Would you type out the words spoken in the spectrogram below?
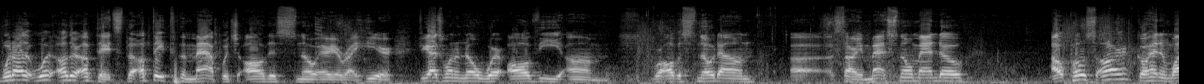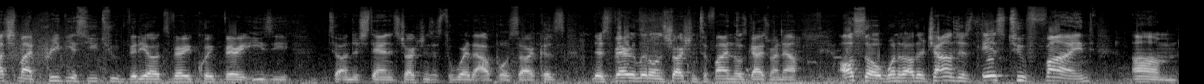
what are what other updates? The update to the map, which all this snow area right here. If you guys want to know where all the um, where all the Snowdown, uh, sorry, Matt Snowmando outposts are, go ahead and watch my previous YouTube video. It's very quick, very easy to understand instructions as to where the outposts are because there's very little instruction to find those guys right now. Also, one of the other challenges is to find, um,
